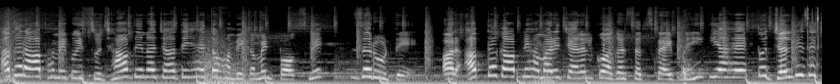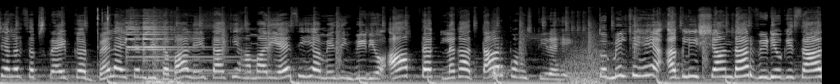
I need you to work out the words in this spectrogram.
अगर आप हमें कोई सुझाव देना चाहते हैं तो हमें कमेंट बॉक्स में ज़रूर दें और अब तक आपने हमारे चैनल को अगर सब्सक्राइब नहीं किया है तो जल्दी ऐसी चैनल सब्सक्राइब कर बेल आइकन भी दबा ले ताकि हमारी ऐसी ही अमेजिंग वीडियो आप तक लगातार पहुँचती रहे। तो मिलते हैं अगली शानदार वीडियो के साथ।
